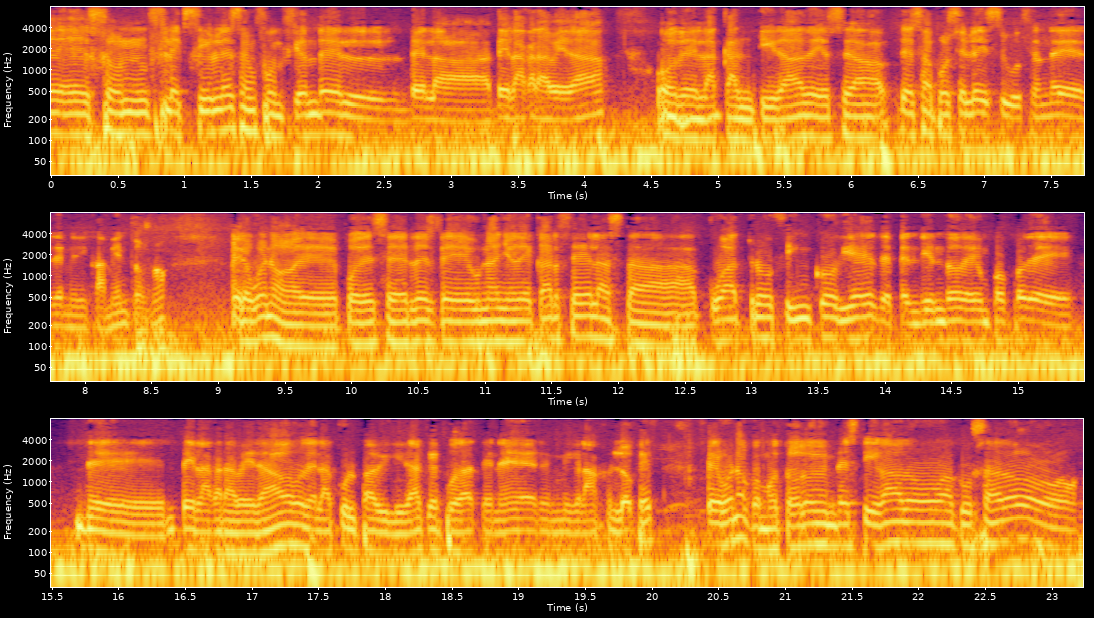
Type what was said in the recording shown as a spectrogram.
eh, son flexibles en función del- de, la, de la gravedad o de la cantidad de esa, de esa posible distribución de, de medicamentos, ¿no? Pero bueno, eh, puede ser desde un año de cárcel hasta cuatro, cinco, diez, dependiendo de un poco de, de, la gravedad o de la culpabilidad que pueda tener Miguel Ángel López. Pero bueno, como todo investigado acusado,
